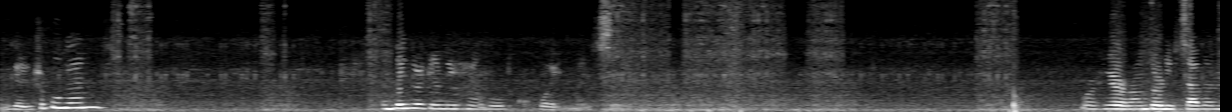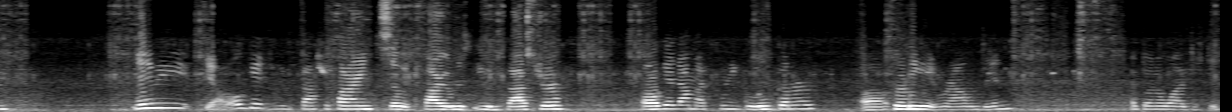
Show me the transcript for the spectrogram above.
I'm getting triple guns. And things are gonna be handled quite nicely. We're here around 37. Maybe, yeah, I'll get even faster firing so it fires even faster. I'll get out my free glue gunner, uh, 38 rounds in. I don't know why I just did.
